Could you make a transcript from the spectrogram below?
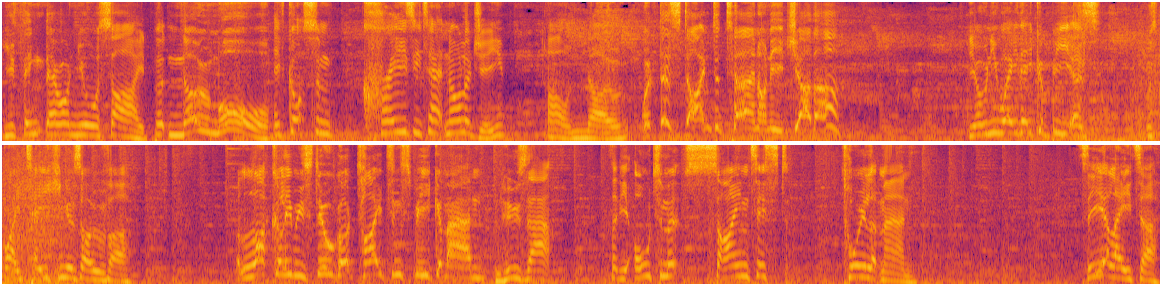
you think they're on your side, but no more. They've got some crazy technology. Oh no. But they're starting to turn on each other. The only way they could beat us was by taking us over. But luckily, we still got Titan Speaker Man. And who's that? Is that the ultimate scientist toilet man? See you later.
